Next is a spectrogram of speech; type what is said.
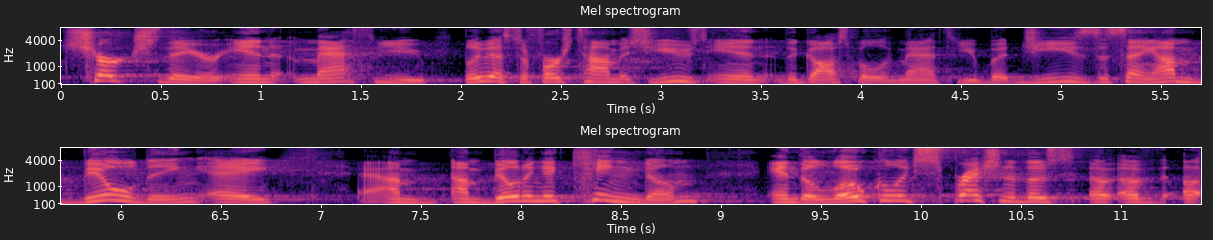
church there in Matthew. I believe that's the first time it's used in the Gospel of Matthew. But Jesus is saying, I'm building a, I'm, I'm building a kingdom, and the local expression of those of, uh,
